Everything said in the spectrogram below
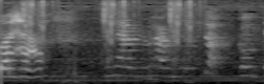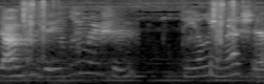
do I have? Now you have. Go down to daily mission. Daily mission?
